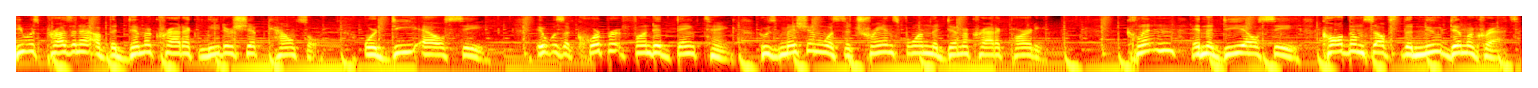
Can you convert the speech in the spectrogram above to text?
he was president of the Democratic Leadership Council, or DLC. It was a corporate funded think tank whose mission was to transform the Democratic Party. Clinton and the DLC called themselves the New Democrats,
